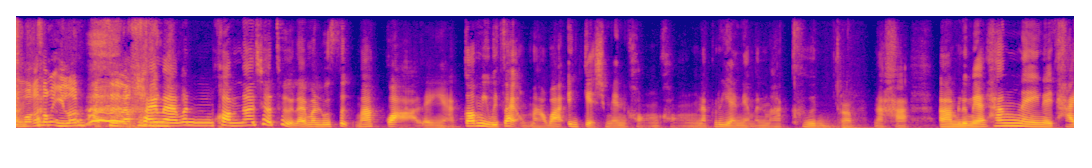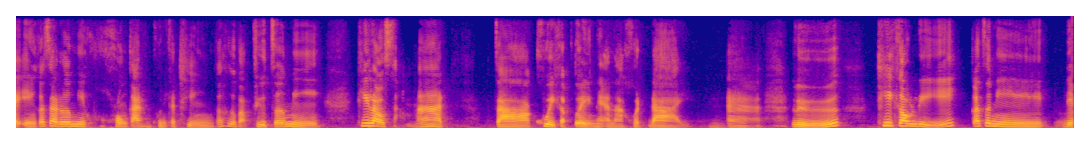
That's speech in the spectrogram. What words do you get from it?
รงๆว่าก็ต้องอีลอนมัสก์แล้วค่ะใช่ไหมมันความน่าเชื่อถืออะไรมันรู้สึกมากกว่าอะไรเงี้ยก็มีวิจัยออกมาว่า engagement ของของนักเรียนเนี่ยมันมากขึ้นครับนะคะอ่าหรือแม้กระทั่งในในไทยเองก็จะเริ่มมีโครงการของคุณกระทิง ก็คือแบบฟิวเจอร์มีที่เราสามารถจะคุยกับตัวเองในอนาคตได้อืมอ่าหรือที่เกาหลีก็จะมีเด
